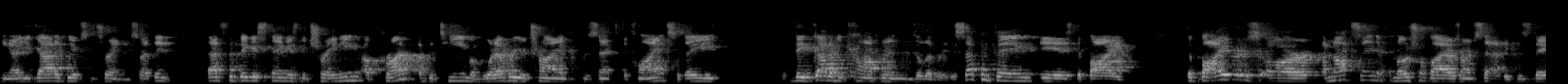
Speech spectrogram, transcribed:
You know, you got to give some training. So I think that's the biggest thing is the training up front of the team of whatever you're trying to present to the client so they they've got to be confident in delivery. The second thing is the buy. The buyers are, I'm not saying that promotional buyers aren't savvy because they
